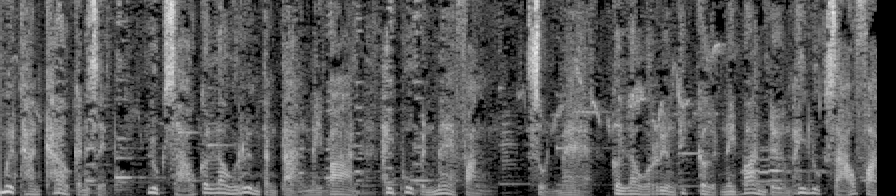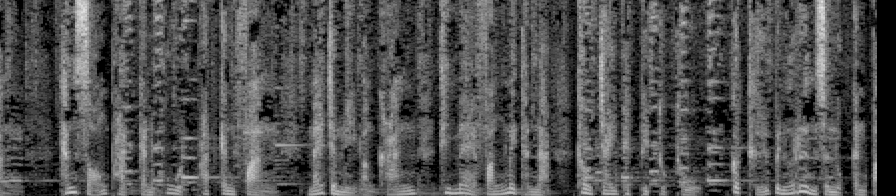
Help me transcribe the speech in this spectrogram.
เมื่อทานข้าวกันเสร็จ ลูกสาวก็เล่าเรื่องต่างๆ ในบ้านให้ผู้เป็นแม่ฟัง ส่วนแม่ก็เล่าเรื่องที่เกิดในบ้านเดิมให้ลูกสาวฟัง ทั้งสองผลัดกันพูดผลัดกันฟัง แม้จะมีบางครั้งที่แม่ฟังไม่ถนัดเข้าใจผิดผิดถูกถูกก็ถือเป็นเรื่องสนุกกันไป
